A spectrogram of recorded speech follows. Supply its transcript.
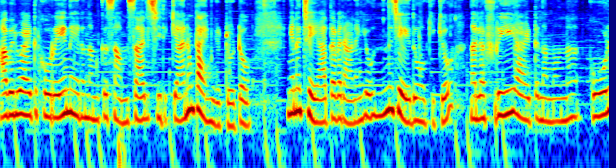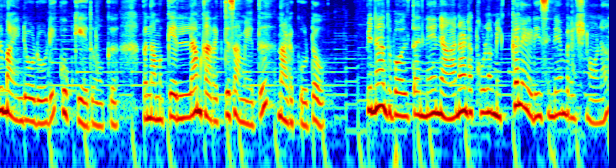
അവരുമായിട്ട് കുറേ നേരം നമുക്ക് സംസാരിച്ചിരിക്കാനും ടൈം കിട്ടും കേട്ടോ ഇങ്ങനെ ചെയ്യാത്തവരാണെങ്കിൽ ഒന്ന് ചെയ്ത് നോക്കിക്കോ. നല്ല ഫ്രീ ആയിട്ട് നമ്മൾ ഒന്ന് കൂൾ മൈൻഡോടുകൂടി കുക്ക് ചെയ്ത് നോക്ക്. അപ്പം നമുക്കെല്ലാം കറക്റ്റ് സമയത്ത് നടക്കൂട്ടോ. കേട്ടോ പിന്നെ അതുപോലെ തന്നെ ഞാനടക്കമുള്ള മിക്ക ലേഡീസിന്റെയും പ്രശ്നമാണ്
